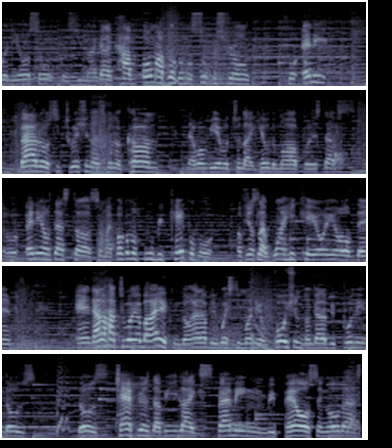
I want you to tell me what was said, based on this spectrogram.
20 also because you know I gotta have all my Pokemon super strong for any battle situation that's gonna come and I won't be able to like heal them up or stuff or any of that stuff so my Pokemon will be capable of just like one hit KOing all of them. And I don't have to worry about anything. Don't gotta be wasting money on potions. Don't gotta be pulling those those champions that be like spamming repels and all that.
